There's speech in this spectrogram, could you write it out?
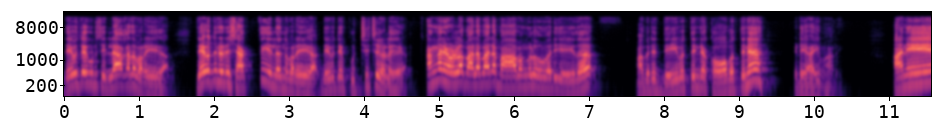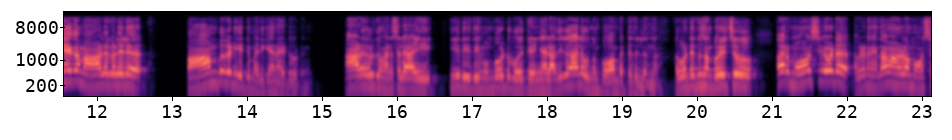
ദൈവത്തെക്കുറിച്ച് ഇല്ലാതെ പറയുക ദൈവത്തിനൊരു ശക്തിയില്ലെന്ന് പറയുക ദൈവത്തെ പുച്ഛിച്ച് കളയുക. അങ്ങനെയുള്ള പല പല പാപങ്ങളും അവർ ചെയ്ത് അവർ ദൈവത്തിന്റെ കോപത്തിന് ഇടയായി മാറി. അനേകം ആളുകളിൽ പാമ്പ് കടിയേറ്റ് മരിക്കാനായിട്ട് തുടങ്ങി. ആളുകൾക്ക് മനസ്സിലായി ഈ രീതി മുമ്പോട്ട് പോയി കഴിഞ്ഞാൽ അധികാലം ഒന്നും പോകാൻ പറ്റത്തില്ലെന്ന്. അതുകൊണ്ട് എന്ത് സംഭവിച്ചു? അവർ മോശയോട് അവരുടെ നേതാവാണുള്ള മോശ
